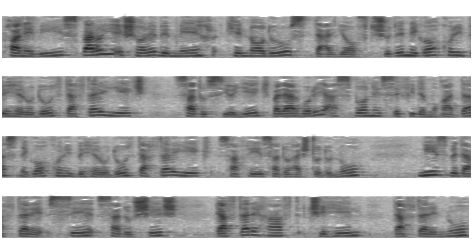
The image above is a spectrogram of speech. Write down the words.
پانویس برای اشاره به مهر که نادرست دریافت شده نگاه کنید به هرودوت دفتر یک 131 و درباره اسبان سفید مقدس نگاه کنید به هرودوت دفتر یک صفحه 189 نیز به دفتر 3 106 دفتر 7 چهل دفتر 9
